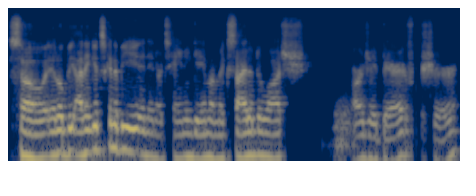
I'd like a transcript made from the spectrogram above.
So it'll be I think it's gonna be an entertaining game. I'm excited to watch RJ Barrett for sure.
